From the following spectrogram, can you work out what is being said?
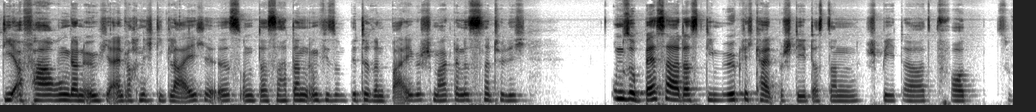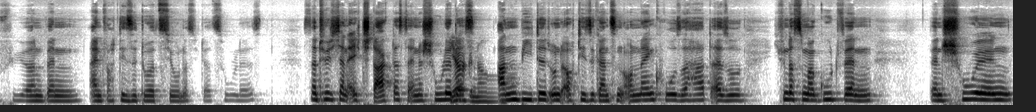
die Erfahrung dann irgendwie einfach nicht die gleiche ist und das hat dann irgendwie so einen bitteren Beigeschmack, dann ist es natürlich umso besser, dass die Möglichkeit besteht, das dann später fortzuführen, wenn einfach die Situation es wieder zulässt. Ist natürlich dann echt stark, dass deine Schule ja, das genau. anbietet und auch diese ganzen Online-Kurse hat. Also ich finde das immer gut, wenn, wenn Schulen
